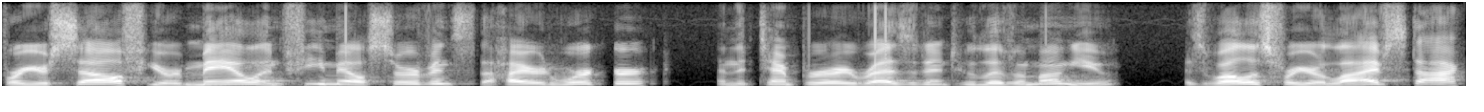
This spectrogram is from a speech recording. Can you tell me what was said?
for yourself, your male and female servants, the hired worker, and the temporary resident who live among you, as well as for your livestock,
